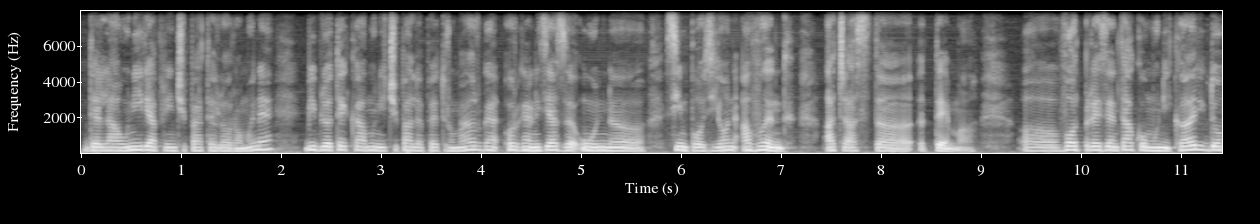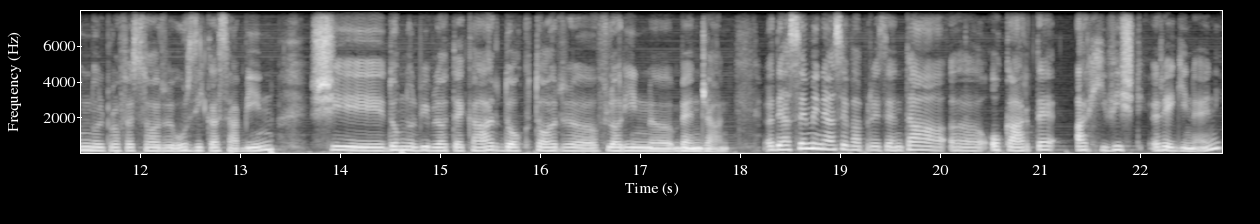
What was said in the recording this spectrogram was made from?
de la Unirea Principatelor Române, Biblioteca Municipală Petru Mai organizează un uh, simpozion având această temă. Uh, vor prezenta comunicări domnul profesor Urzică Sabin și domnul bibliotecar dr. Uh, Florin Benjan. De asemenea, se va prezenta uh, o carte Arhiviști reghineni,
